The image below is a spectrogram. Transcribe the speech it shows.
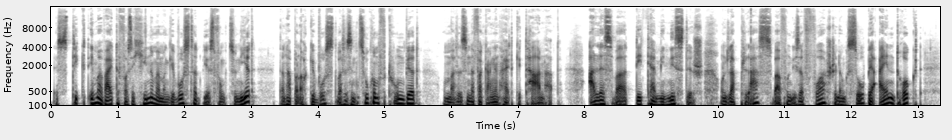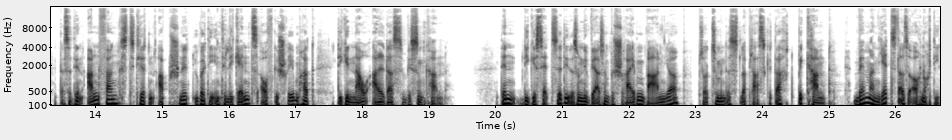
Es tickt immer weiter vor sich hin und wenn man gewusst hat, wie es funktioniert, dann hat man auch gewusst, was es in Zukunft tun wird und was es in der Vergangenheit getan hat. Alles war deterministisch und Laplace war von dieser Vorstellung so beeindruckt, dass er den anfangs zitierten Abschnitt über die Intelligenz aufgeschrieben hat, die genau all das wissen kann. Denn die Gesetze, die das Universum beschreiben, waren ja, so hat zumindest Laplace gedacht, bekannt. Wenn man jetzt also auch noch die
